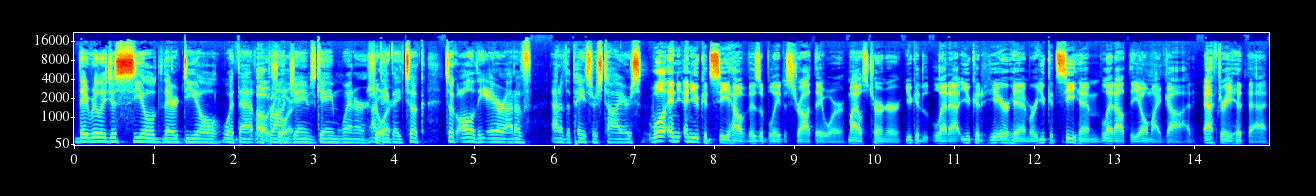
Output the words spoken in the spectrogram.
they really just sealed their deal with that oh, LeBron oh, sure. James game winner. Sure. I think they took took all of the air out of out of the Pacers tires. Well, and and you could see how visibly distraught they were. Miles Turner, you could let out, you could hear him, or you could see him let out the "Oh my God" after he hit that.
